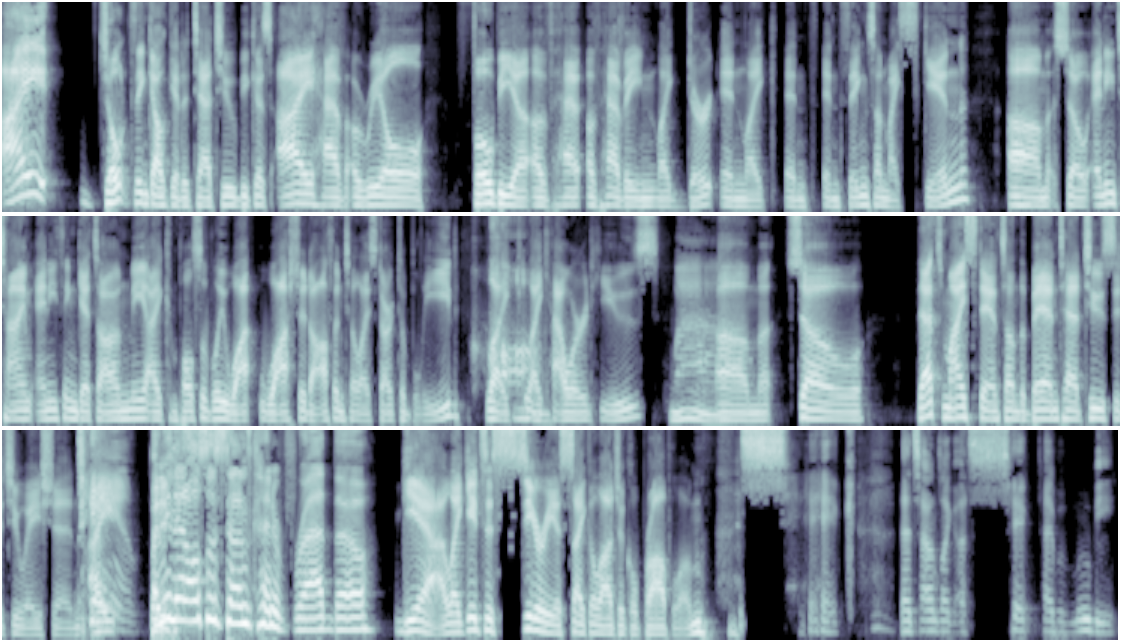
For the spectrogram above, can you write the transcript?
I don't think I'll get a tattoo because I have a real phobia of ha- of having like dirt and like and and things on my skin. Um, so anytime anything gets on me, I compulsively wa- wash it off until I start to bleed, like like Howard Hughes. Wow. Um, so that's my stance on the band tattoo situation. I, Damn. but I mean, that also sounds kind of rad, though. yeah, like it's a serious psychological problem. sick. That sounds like a sick type of movie.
